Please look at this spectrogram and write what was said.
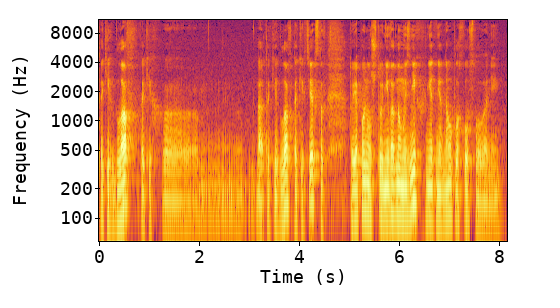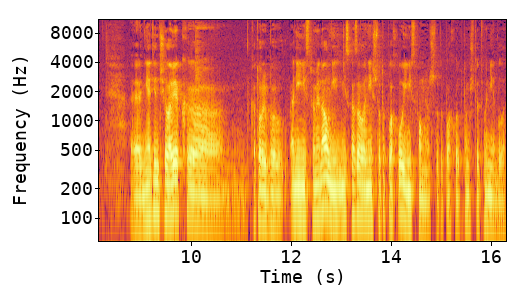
таких глав, таких, э, да, таких глав, таких текстов, то я понял, что ни в одном из них нет ни одного плохого слова о ней. Э, ни один человек, э, который бы о ней не вспоминал, не, не сказал о ней что-то плохое и не вспомнил что-то плохое, потому что этого не было.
